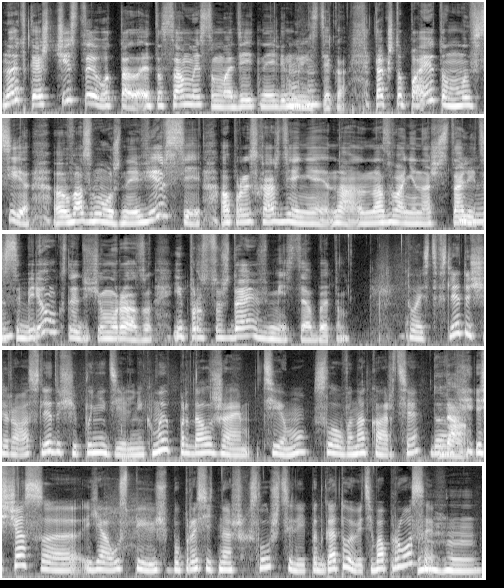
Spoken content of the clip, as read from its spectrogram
но это, конечно, чистая вот это самая самодеятельная лингвистика. Угу. Так что поэтому мы все э, возможные версии о происхождении на, названия нашей столицы угу. соберем к следующему разу и порассуждаем вместе об этом. То есть в следующий раз, в следующий понедельник мы продолжаем тему «Слово на карте». Да. да. И сейчас э, я успею еще попросить наших слушателей подготовить вопросы. Угу.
